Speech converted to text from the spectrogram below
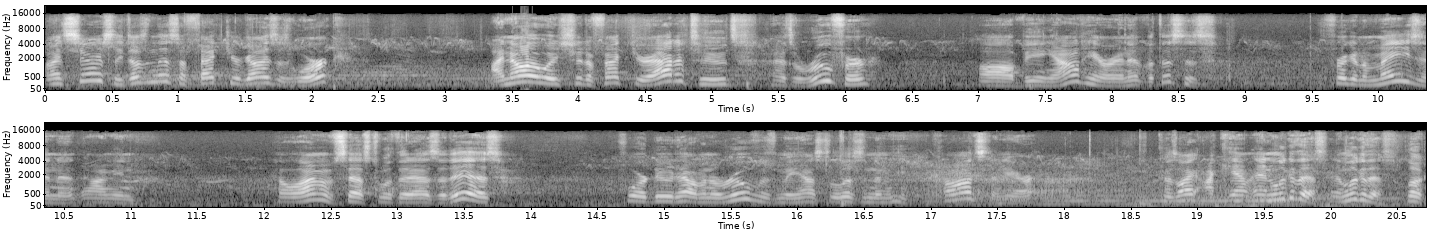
I mean, seriously, doesn't this affect your guys' work? I know it should affect your attitudes as a roofer, uh, being out here in it, but this is friggin' amazing. I mean, hell, I'm obsessed with it as it is. Poor dude having a roof with me has to listen to me constant here. Because I, I can't, and look at this, and look at this, look.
